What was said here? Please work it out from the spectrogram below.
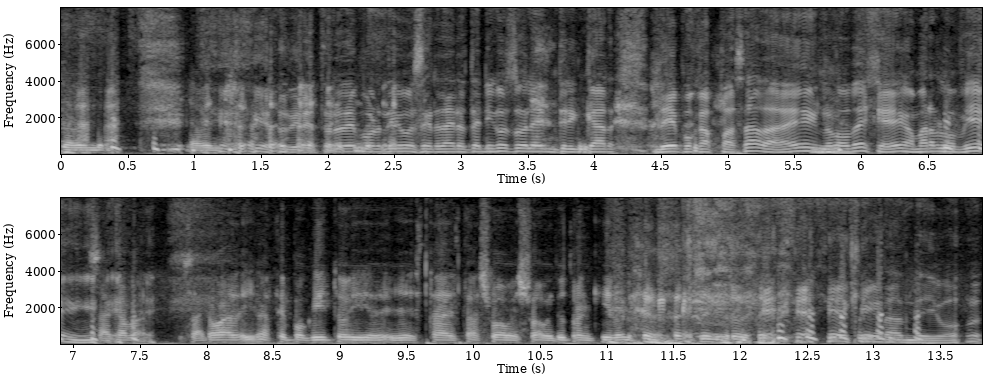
ya vendrá, ya vendrá. Los directores deportivos, secretarios técnicos suelen trincar de épocas pasadas, ¿eh? No lo dejes, ¿eh? amárralos bien. se acaba, se acaba de ir hace poquito y eh, está, está suave, suave, tú tranquilo. Qué grande, Ivonne.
